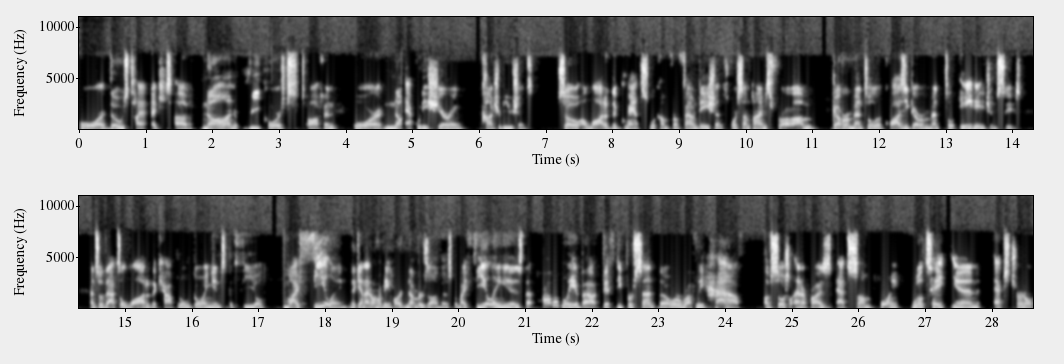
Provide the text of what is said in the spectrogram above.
or those types of non recourse, often, or non equity sharing contributions. So a lot of the grants will come from foundations or sometimes from governmental or quasi governmental aid agencies. And so that's a lot of the capital going into the field. My feeling, again, I don't have any hard numbers on this, but my feeling is that probably about 50%, though, or roughly half of social enterprises at some point will take in external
